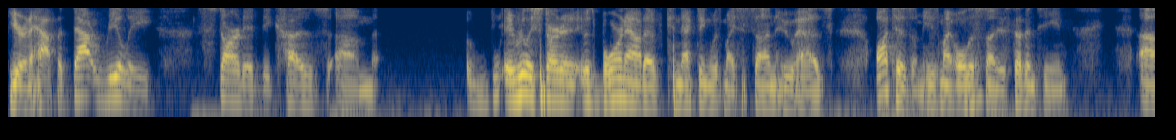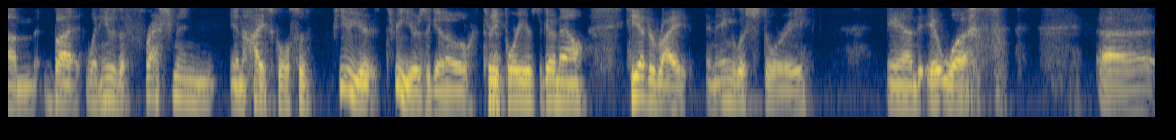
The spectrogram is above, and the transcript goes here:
year and a half. But that really started because um, it really started it was born out of connecting with my son who has autism he's my oldest son who's 17 um, but when he was a freshman in high school so a few years three years ago three four years ago now he had to write an english story. And it was uh,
